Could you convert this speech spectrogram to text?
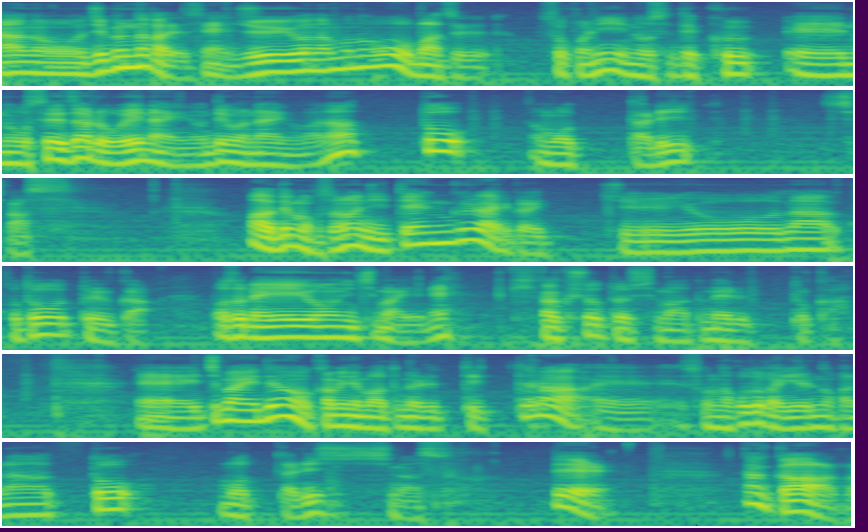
あの自分の中でですね重要なものをまずそこに載せてく、えー載せざるを得ないのではないのかなと思ったりします。まあでもその2点ぐらいが重要なことというか、まあ、その A41 枚でね企画書としてまとめるとか、え1枚での紙でまとめるって言ったら、えーそんなことが言えるのかなと思ったりします。でなんか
